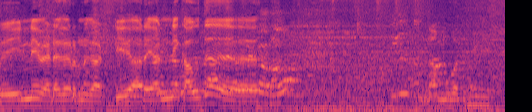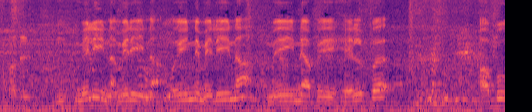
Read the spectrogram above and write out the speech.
මේ ඉන්නේ වැඩ කරන කට්ටිය. අර යන්නේ කවුද? නම් මොකද? මෙලීනා මෙලීනා. ඔය ඉන්නේ මෙලීනා මේ ඉන්නේ අපේ හෙල්පර් අබු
